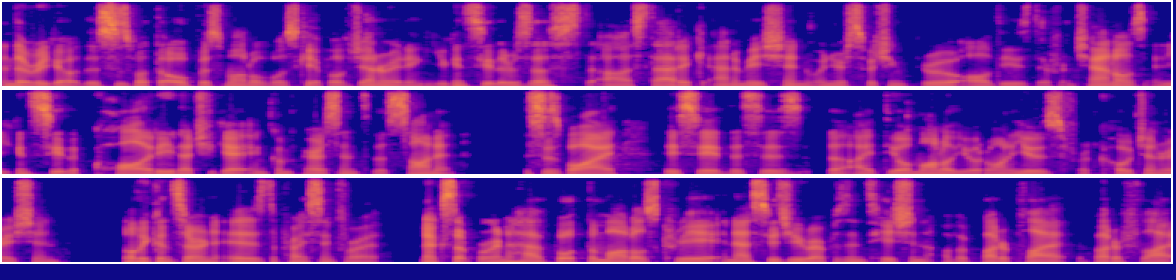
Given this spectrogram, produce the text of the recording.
And there we go. This is what the Opus model was capable of generating. You can see there's a st uh, static animation when you're switching through all these different channels and you can see the quality that you get in comparison to the Sonnet. This is why they say this is the ideal model you would want to use for code generation. The only concern is the pricing for it. Next up, we're going to have both the models create an SVG representation of a butterfly, butterfly.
